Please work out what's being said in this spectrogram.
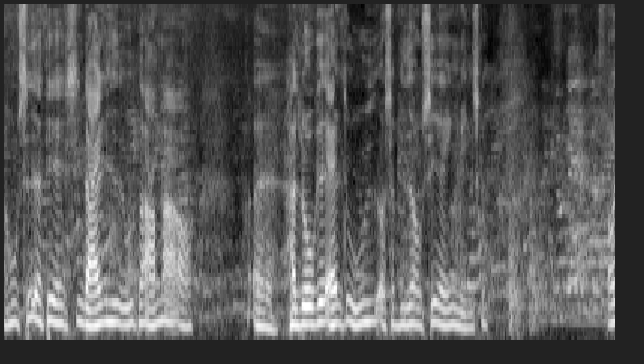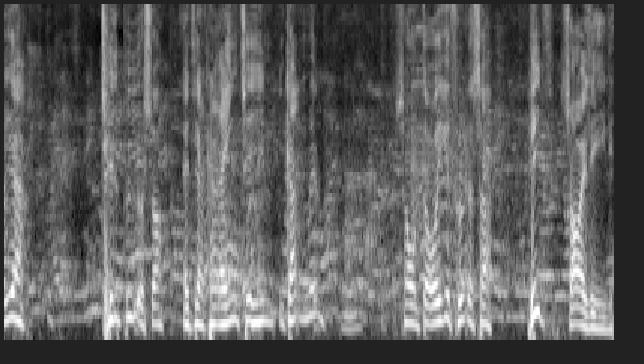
Og hun sidder der i sin lejlighed ude på Amager og øh, har lukket alt ude og så videre. Hun ser ingen mennesker. Og jeg tilbyder så, at jeg kan ringe til hende en gang imellem. Så hun dog ikke føler sig helt så alene.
